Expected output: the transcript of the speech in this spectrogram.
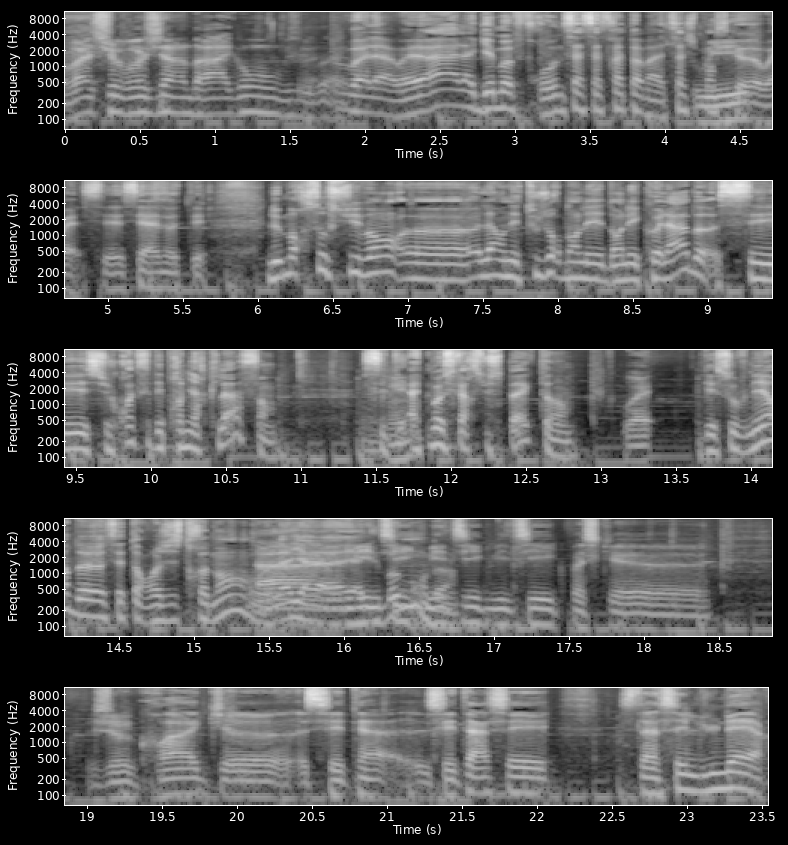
On va chevaucher un dragon. Voilà, ouais, ah, la Game of Thrones, ça, ça serait pas mal. Ça, je pense que ouais, c'est à noter. Le morceau suivant, euh, là, on est toujours dans les dans les collabs. C'est, je crois que c'était première classe. C'était Mhm. Atmosphère Suspecte. Ouais. Des souvenirs de cet enregistrement Là, il y a, il y a du beau mythique, monde. mythique, mythique, parce que je crois que c'était, c'était assez, c'était assez lunaire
